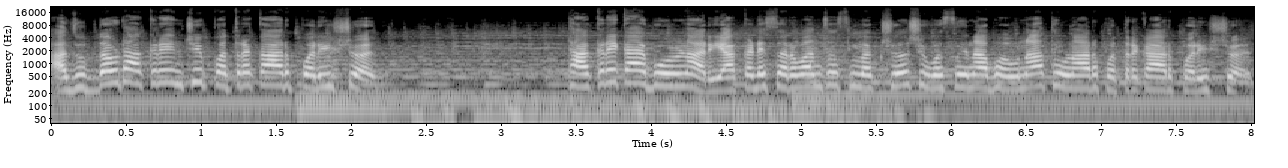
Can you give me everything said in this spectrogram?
आज उद्धव ठाकरेंची पत्रकार परिषद. ठाकरे काय बोलणार? याकडे सर्वांचंच लक्ष. शिवसेना भवनात होणार पत्रकार परिषद.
